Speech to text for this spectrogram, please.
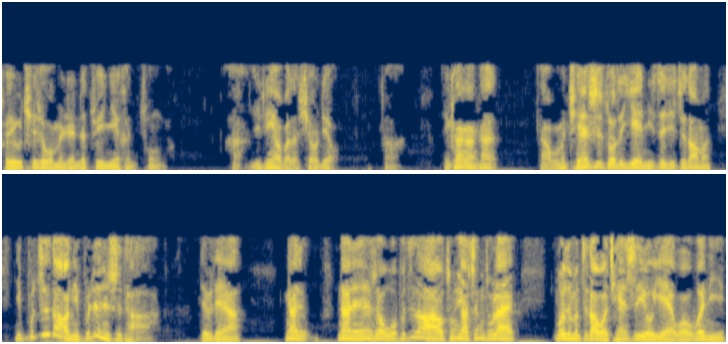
所以其实我们人的罪孽很重啊，一定要把它消掉啊。你看看看啊，我们前世做的业你自己知道吗？你不知道，你不认识它，对不对啊？那那人家说我不知道啊，我从小生出来。我怎么知道我前世有业？我问你，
